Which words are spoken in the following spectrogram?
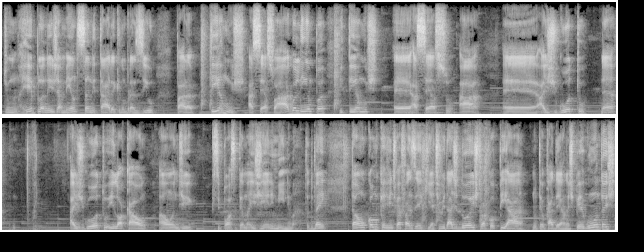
de um replanejamento sanitário aqui no Brasil para termos acesso à água limpa e termos é, acesso a, é, a esgoto né, a esgoto e local aonde se possa ter uma higiene mínima, tudo bem? Então, como que a gente vai fazer aqui? Atividade 2, tu vai copiar no teu caderno as perguntas,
